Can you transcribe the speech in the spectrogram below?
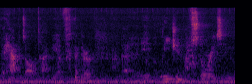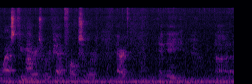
That happens all the time. We have, there are uh, a legion of stories in the last few years where we've had folks who are, are a, a uh,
